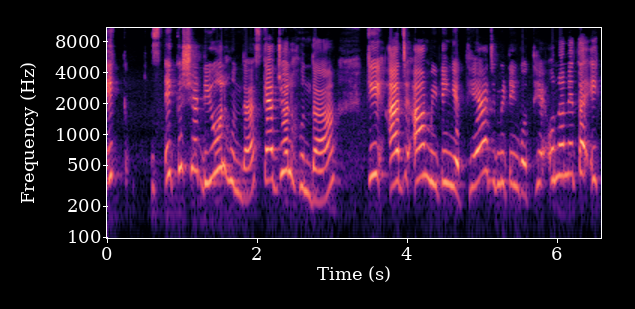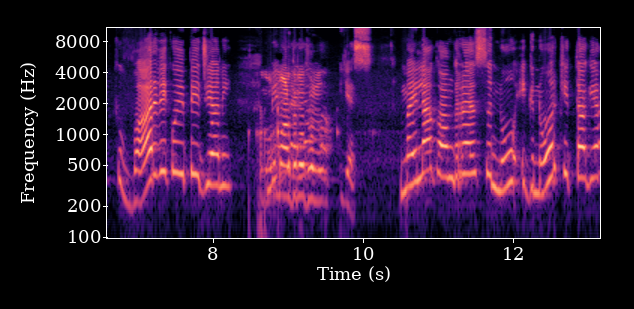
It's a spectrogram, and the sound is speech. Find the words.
ਇੱਕ ਇੱਕ ਸ਼ੈਡਿਊਲ ਹੁੰਦਾ ਸਕੇਜੂਲ ਹੁੰਦਾ ਕਿ ਅੱਜ ਆ ਮੀਟਿੰਗ ਇੱਥੇ ਹੈ ਅੱਜ ਮੀਟਿੰਗ ਉੱਥੇ ਹੈ। ਉਹਨਾਂ ਨੇ ਤਾਂ ਇੱਕ ਵਾਰ ਵੀ ਕੋਈ ਭੇਜਿਆ ਨਹੀਂ। ਕਾਨੂੰਨ ਮਾਰਦੇ ਨੇ ਤੁਹਾਨੂੰ? ਯੈਸ ਮਹਿਲਾ ਕਾਂਗਰਸ ਨੂੰ ਇਗਨੋਰ ਕੀਤਾ ਗਿਆ।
